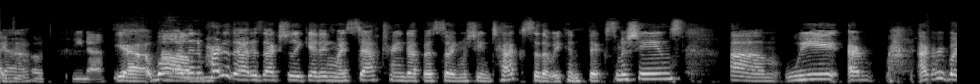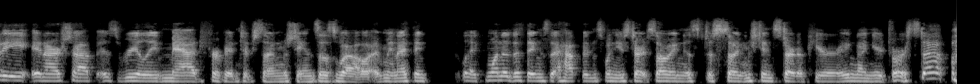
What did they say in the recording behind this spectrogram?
yeah. I do own Bernina. Yeah. Well, um, and then um, part of that is actually getting my staff trained up as sewing machine techs so that we can fix machines um we everybody in our shop is really mad for vintage sewing machines as well. I mean i think like one of the things that happens when you start sewing is just sewing machines start appearing on your doorstep.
